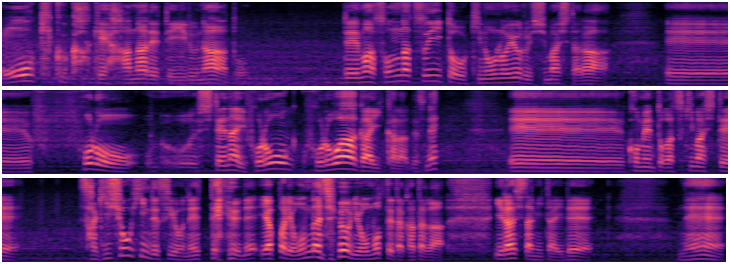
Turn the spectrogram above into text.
大きくかけ離れているなと。でまあそんなツイートを昨日の夜しましたら、えー、フォローしてないフォローフォロワー外からですね、えー、コメントがつきまして詐欺商品ですよねっていうね やっぱり同じように思ってた方がいらしたみたいでね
